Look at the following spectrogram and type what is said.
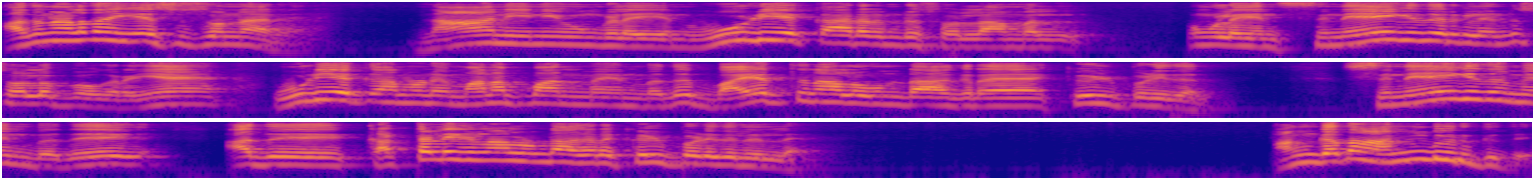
அதனாலதான் இயேசு சொன்னாரு நான் இனி உங்களை என் ஊழியக்காரர் என்று சொல்லாமல் உங்களை என் சிநேகிதர்கள் என்று சொல்ல போகிறேன். ஏன்? ஊழியக்காரனுடைய மனப்பான்மை என்பது பயத்தினால் உண்டாகிற கீழ்ப்படிதல். சிநேகிதம் என்பது அது கட்டளைகளால் உண்டாகிற கீழ்ப்படிதல் இல்லை. அங்கதான் அன்பு இருக்குது.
